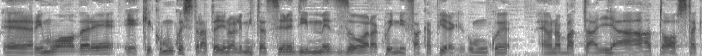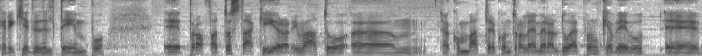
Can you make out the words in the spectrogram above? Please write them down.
eh, rimuovere e che comunque si tratta di una limitazione di mezz'ora quindi fa capire che comunque è una battaglia tosta che richiede del tempo. Eh, però fatto sta che io ero arrivato ehm, a combattere contro l'Emerald Weapon che avevo eh,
